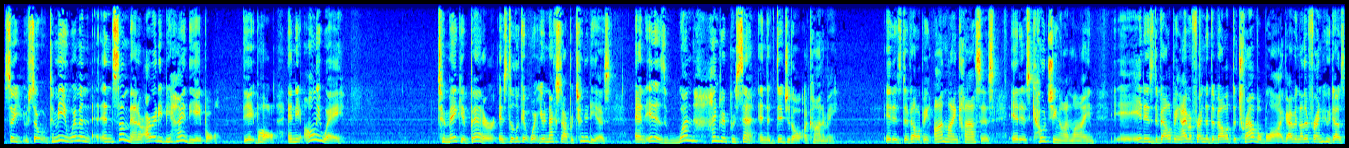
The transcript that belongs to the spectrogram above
So so to me, women and some men are already behind the eight ball, the eight ball, and the only way to make it better is to look at what your next opportunity is. And it is 100% in the digital economy. It is developing online classes, it is coaching online, it is developing. I have a friend that developed a travel blog. I have another friend who does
